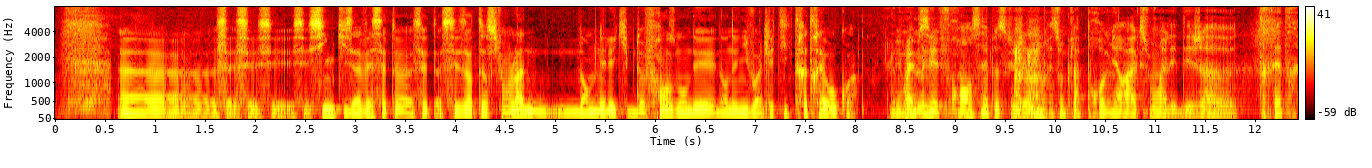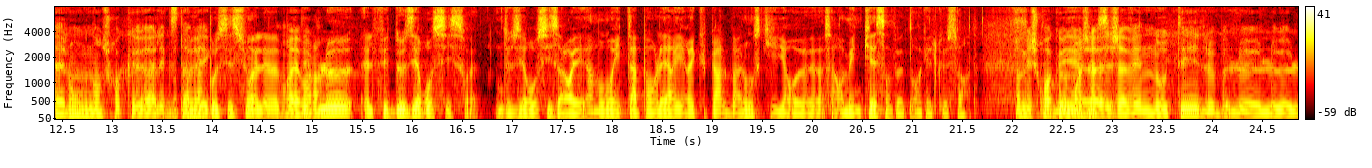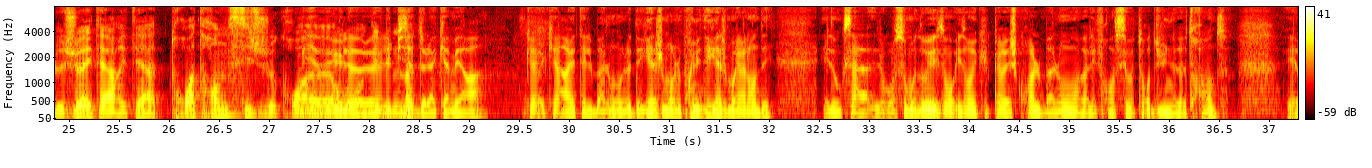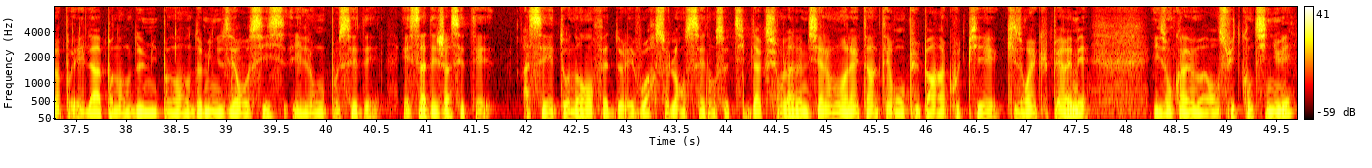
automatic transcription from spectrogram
C'est- signe qu'ils avaient cette- ces intentions-là d'emmener l'équipe de France dans des, dans des niveaux athlétiques très très hauts. Quoi. Le Et problème, même les Français, parce que j'ai l'impression que la première action, elle est déjà euh, très très longue, non? Je crois que Alex La première possession, elle, euh, Ouais, des voilà. Bleus, elle fait 2-0-6. Ouais. 2-0-6. Alors, a un moment, il tape en l'air, il récupère le ballon, ce qui re- ça remet une pièce, en fait, en quelque sorte. Non, mais je crois que Mais, moi euh, j'avais- noté le, le, le, le jeu a été arrêté à 3,36, je crois. Mais il y avait euh, eu de l'épisode match. de la caméra qui a, arrêté le ballon, le dégagement, le premier dégagement irlandais. Et donc, ça, grosso modo, ils ont, ils ont récupéré, je crois, le ballon, les Français, autour d'une 30. Et, là- pendant 2, mi- pendant 2 minutes 06, ils l'ont possédé. Et ça, déjà, c'était assez étonnant, en fait, de les voir se lancer dans ce type d'action-là, même si à un moment, elle a été interrompue par un coup de pied qu'ils ont récupéré. Mais ils ont quand même ensuite continué.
